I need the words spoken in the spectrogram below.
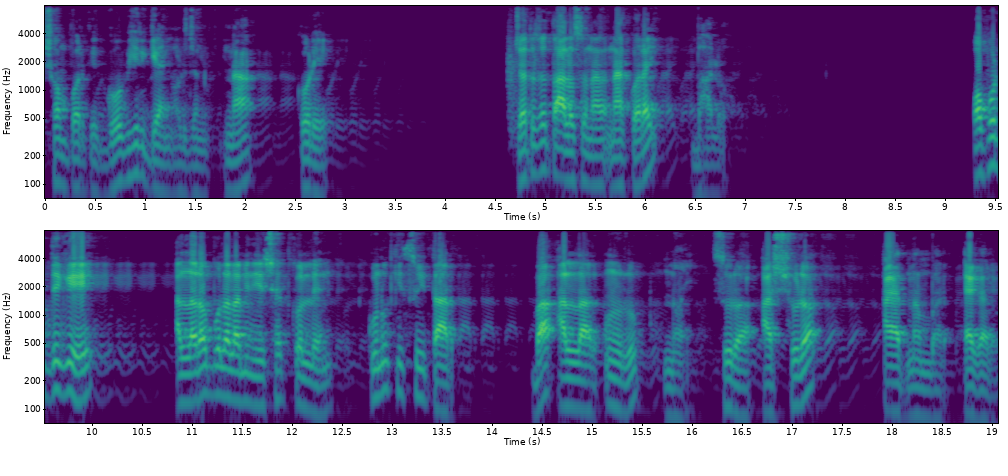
সম্পর্কে গভীর জ্ঞান অর্জন না করে যথাযথ আলোচনা না করাই ভালো। অপরদিকে আল্লাহ রব্বুল আলমিন ইরশাদ করলেন, কোনো কিছুই তার বা আল্লাহর অনুরূপ নয়। সুরা আশুরা আয়াত নাম্বার এগারো।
